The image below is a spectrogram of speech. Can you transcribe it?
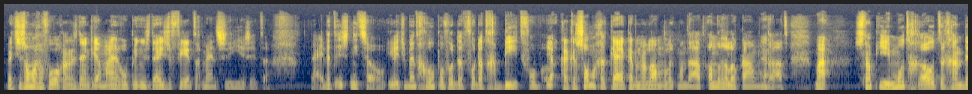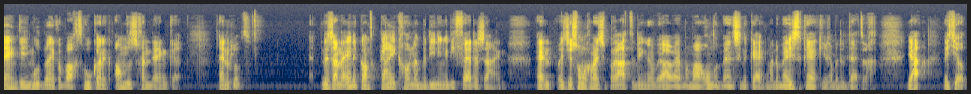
Weet je, sommige voorgangers denken, ja, mijn roeping is deze 40 mensen die hier zitten. Nee, dat is niet zo. Je weet, je bent geroepen voor dat, voor dat gebied. Voor, Ja. Kijk, en sommige kerken hebben een landelijk mandaat, andere lokaal mandaat. Maar snap je, je moet groter gaan denken. Je moet denken, wacht, hoe kan ik anders gaan denken? En Klopt. Dus aan de ene kant kijk gewoon naar bedieningen die verder zijn. En weet je, sommige mensen praten dingen, ja, we hebben maar 100 mensen in de kerk, maar de meeste kerken hier hebben er 30. Ja, weet je,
